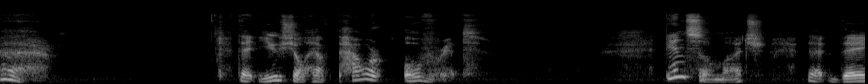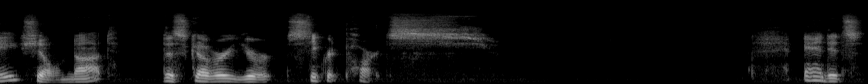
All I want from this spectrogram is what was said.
that you shall have power over it, insomuch that they shall not discover your secret parts and its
